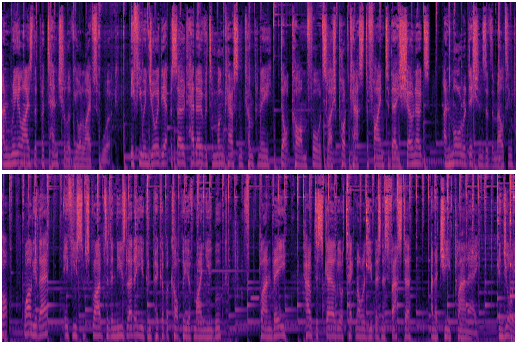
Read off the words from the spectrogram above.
and realize the potential of your life's work. If you enjoy the episode, head over to monkhouseandcompany.com forward slash podcast to find today's show notes and more editions of The Melting Pot. While you're there, if you subscribe to the newsletter, you can pick up a copy of my new book, Plan B How to Scale Your Technology Business Faster and Achieve Plan A. Enjoy.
